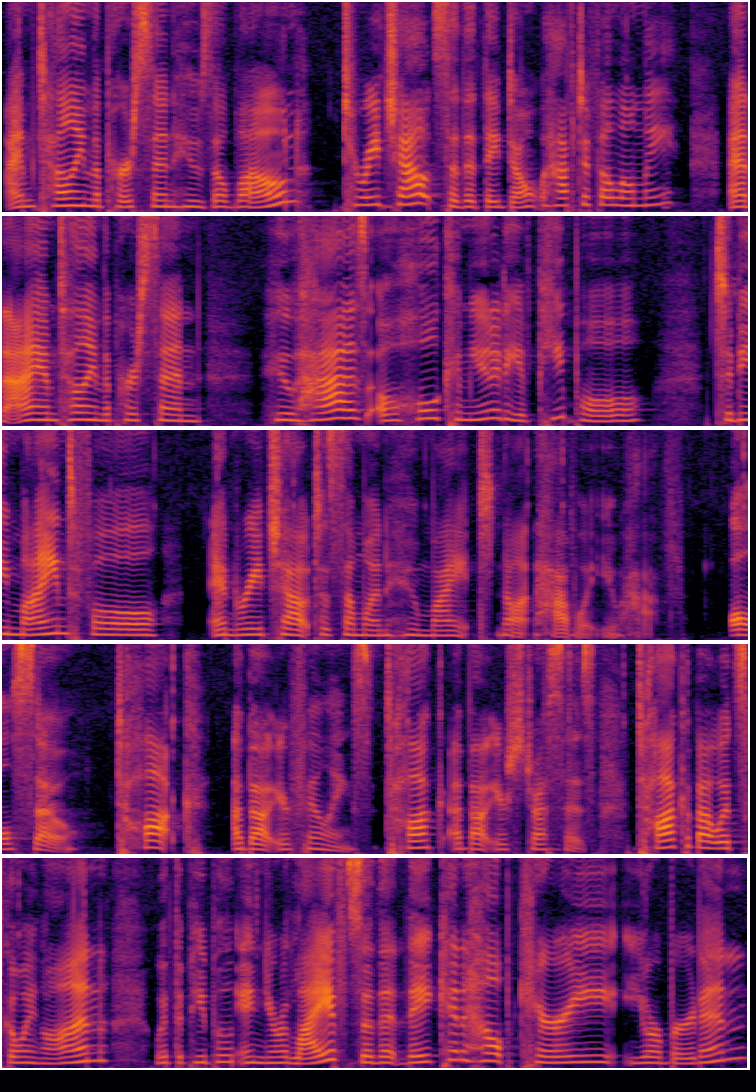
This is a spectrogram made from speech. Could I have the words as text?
I'm telling the person who's alone to reach out so that they don't have to feel lonely. And I am telling the person who has a whole community of people to be mindful and reach out to someone who might not have what you have. Also, talk about your feelings, talk about your stresses, talk about what's going on with the people in your life so that they can help carry your burden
